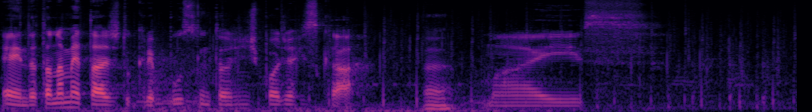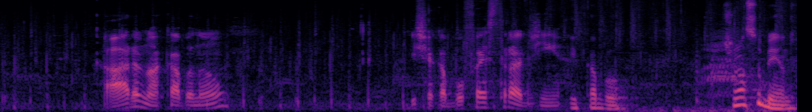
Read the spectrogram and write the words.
É, ainda tá na metade do crepúsculo, então a gente pode arriscar. É. Mas... Cara, não acaba não. Ixi, acabou foi a estradinha. E acabou. Continua subindo.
